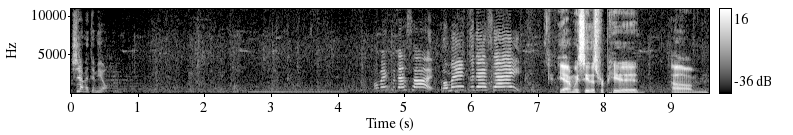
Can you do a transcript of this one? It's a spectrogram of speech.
調べてみようごめんくださいごめんください Yeah, and we see this repeated um,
